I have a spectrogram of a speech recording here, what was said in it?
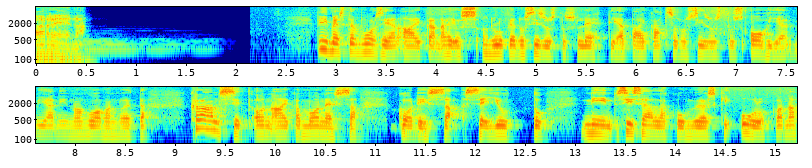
Areena. Viimeisten vuosien aikana, jos on lukenut sisustuslehtiä tai katsonut sisustusohjelmia, niin on huomannut, että kranssit on aika monessa kodissa se juttu, niin sisällä kuin myöskin ulkona.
